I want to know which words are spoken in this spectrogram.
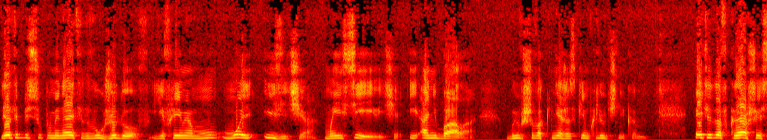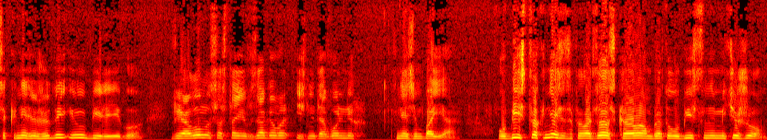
летопись упоминает двух жидов, Ефремия Моль Изича, Моисеевича и Аньбала, бывшего княжеским ключником. Эти-то вкравшиеся князю жиды и убили его, вероломно составив заговор из недовольных князем бояр – Убийство князя сопровождалось кровавым братоубийственным мятежом,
